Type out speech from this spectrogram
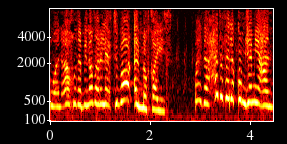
يجب أن آخذ بنظر الاعتبار المقاييس ماذا حدث لكم جميعا؟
